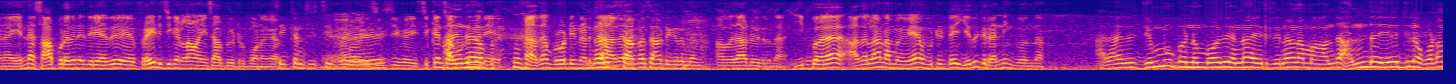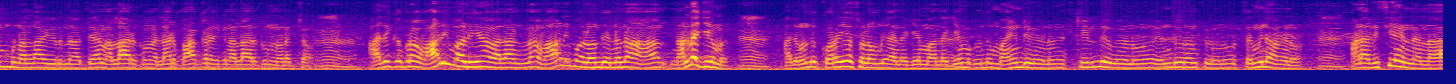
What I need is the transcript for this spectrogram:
ஆனால் என்ன சாப்பிட்றதுன்னு தெரியாது. ஃப்ரைடு சிக்கன்லாம் வாங்கி சாப்பிட்டுட்டு நாங்கள் chicken sixty five sixty five chicken சாப்பிட்டு அதான் ப்ரோட்டீன் நினைச்சா அதை சாப்பாடு சாப்பிட்டுக்கிட்டு இருந்தேன். அவள் சாப்பிட்டுட்டு இருந்தேன். இப்போ அதெல்லாம் நம்ம ஏன் விட்டுட்டு எதுக்கு ரன்னிங் வந்தோம் அதாவது ஜிம்மு பண்ணும்போது என்ன ஆயிடுச்சுன்னா நம்ம வந்து அந்த ஏஜ்ல உடம்பு நல்லா இருந்தா தான் நல்லா இருக்கும். எல்லாரும் பார்க்கறதுக்கு நல்லா இருக்கும்னு நினைச்சோம். அதுக்கப்புறம் வாலிபால் ஏன் விளாண்டுனா வாலிபால் வந்து என்னன்னா நல்ல கேம் அது வந்து குறைய சொல்ல முடியாது அந்த கேம் அந்த கேமுக்கு வந்து மைண்டு வேணும் ஸ்கில்லு வேணும் எண்டூரன்ஸ் வேணும் செமினா வேணும். ஆ. ஆனா விஷயம் என்னன்னா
